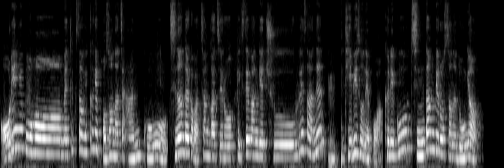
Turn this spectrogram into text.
어린이 보험의 특성이 크게 벗어나지 않고 지난달과 마찬가지로 100세 만기의 주 회사는 음. DB 손해보험 그리고 진단비로서는 농협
